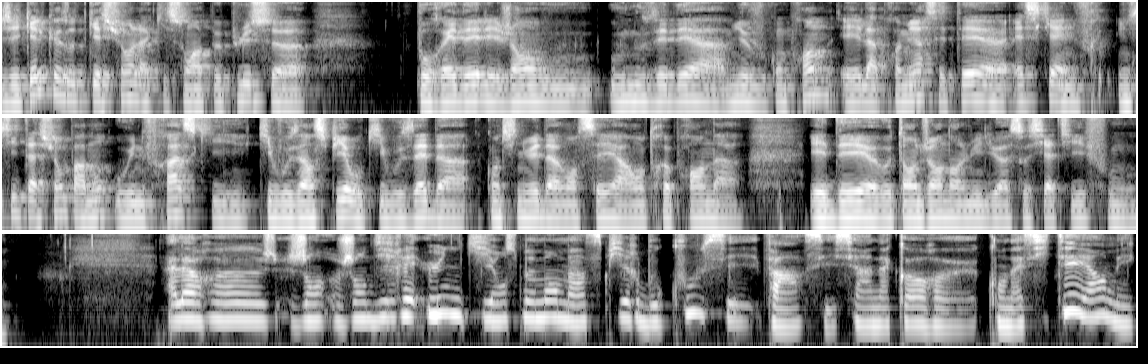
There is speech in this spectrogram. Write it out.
J'ai quelques autres questions là qui sont un peu plus euh, pour aider les gens ou, nous aider à mieux vous comprendre. Et la première, c'était euh, est-ce qu'il y a une, citation pardon, ou une phrase qui, qui, vous inspire ou qui vous aide à continuer d'avancer, à entreprendre, à aider euh, autant de gens dans le milieu associatif. Alors, j'en dirais une qui en ce moment m'inspire beaucoup. C'est un accord qu'on a cité, hein, mais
